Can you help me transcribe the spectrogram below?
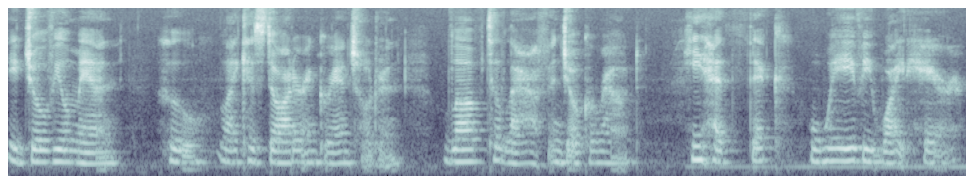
a jovial man who, like his daughter and grandchildren, loved to laugh and joke around. He had thick, wavy white hair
